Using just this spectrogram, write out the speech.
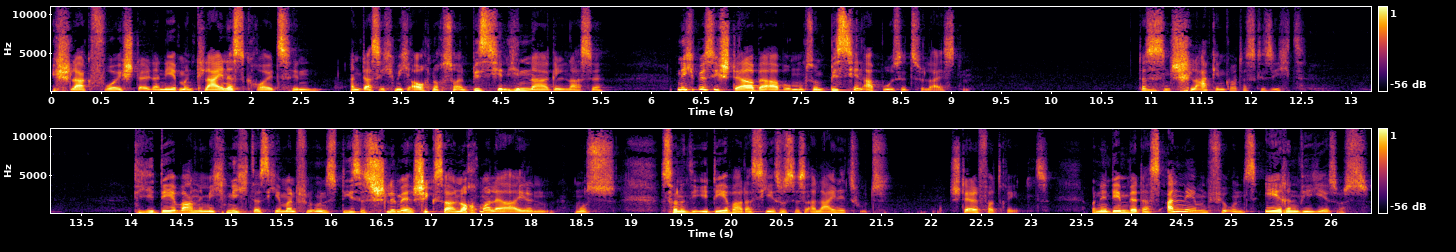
Ich schlage vor, ich stelle daneben ein kleines Kreuz hin, an das ich mich auch noch so ein bisschen hinnageln lasse. Nicht bis ich sterbe, aber um so ein bisschen Abbuße zu leisten. Das ist ein Schlag in Gottes Gesicht. Die Idee war nämlich nicht, dass jemand von uns dieses schlimme Schicksal nochmal ereilen muss, sondern die Idee war, dass Jesus es alleine tut, stellvertretend. Und indem wir das annehmen für uns, ehren wir Jesus.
